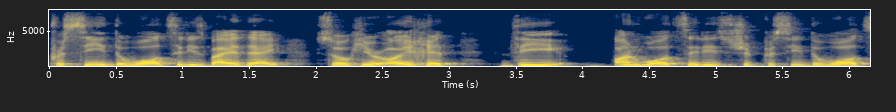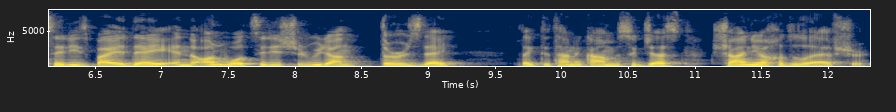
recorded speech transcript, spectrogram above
precede the walled cities by a day. So here, Oichit, the unwalled cities should precede the walled cities by a day, and the unwalled cities should read on Thursday, like the Tanakhama suggests. Shani Efshir.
